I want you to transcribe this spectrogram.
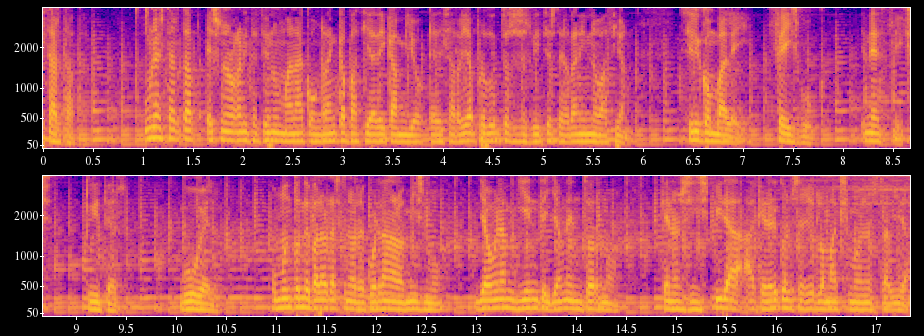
startup. Una startup es una organización humana con gran capacidad de cambio que desarrolla productos o servicios de gran innovación. Silicon Valley, Facebook, Netflix, Twitter, Google, un montón de palabras que nos recuerdan a lo mismo, y a un ambiente y a un entorno que nos inspira a querer conseguir lo máximo en nuestra vida.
